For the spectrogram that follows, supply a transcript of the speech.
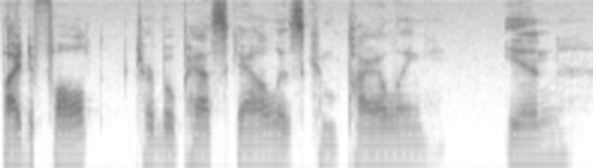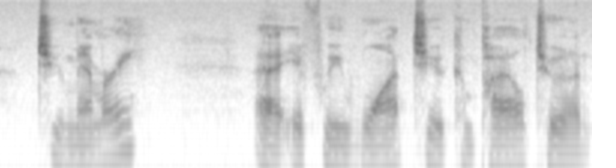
By default, Turbo Pascal is compiling in to memory. Uh, if we want to compile to an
